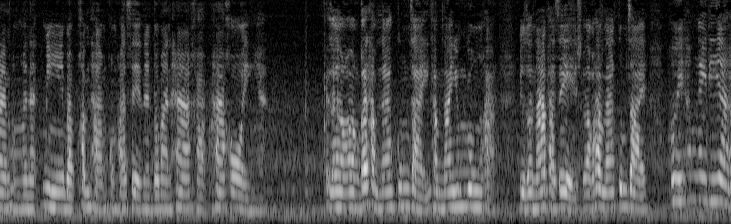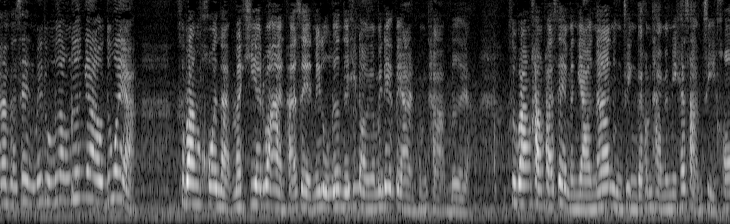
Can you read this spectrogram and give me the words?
าณของมันนะมีแบบคำถามของ passage เนี่ยประมาณห้าค่ะห้าข้ออย่างเงี้ย แล้วน้องก็ทำหน้ากุ้มใจทำหน้ายุ่งยุ่งๆค่ะ อยู่ต่อหน้าพาเซจแล้วก็ทำหน้ากุ้มใจ เฮ้ยทำไงดีอะอ่านพาเซจไม่รู้เรื่องเรื่องยาวด้วยอะ คือบางคนอะ มาเครียดว่าอ่านพาเซจไม่รู้เรื่องโดยที่น้องยังไม่ได้ไปอ่านคำถามเลยอะ คือบางครั้งพาเซจมันยาวหน้าหนึ่งจริงแต่คำถามมันมีแค่สามสี่ข้อ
